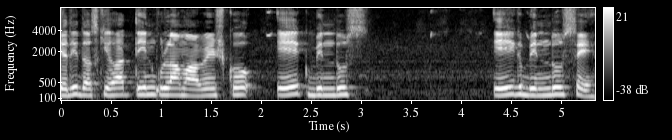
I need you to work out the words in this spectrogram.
यदि दस की घात तीन गुलाम आवेश को एक बिंदु एक बिंदु से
